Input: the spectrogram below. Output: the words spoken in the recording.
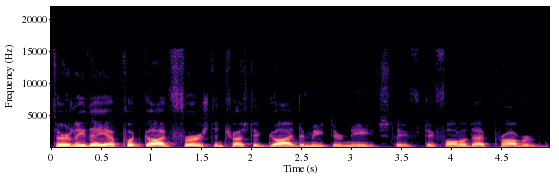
Thirdly, they have put God first and trusted God to meet their needs. They've, they followed that proverb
